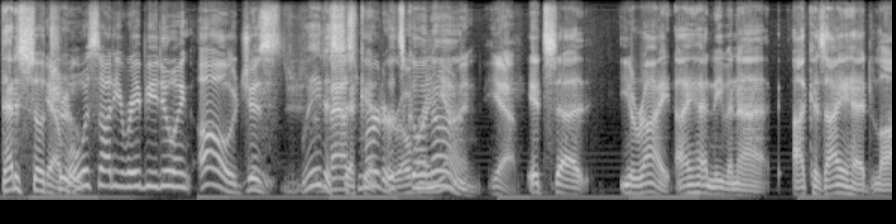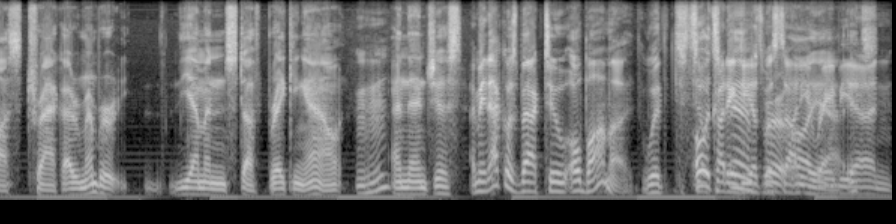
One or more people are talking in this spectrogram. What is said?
That is so yeah. true. What was Saudi Arabia doing? Oh, just Wait a mass second. murder What's over going in on? Yemen. Yeah. It's uh, you're right. I hadn't even uh, because I had lost track. I remember Yemen stuff breaking out, Mhm. and then just I mean, that goes back to Obama with still Oh, cutting deals with Saudi oh. Arabia and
